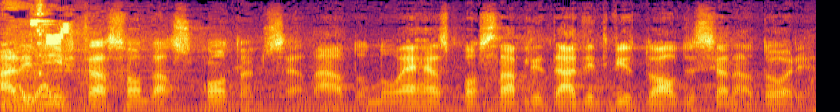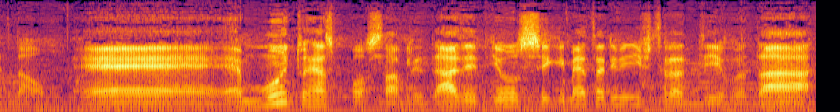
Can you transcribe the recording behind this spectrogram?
A administração das contas do Senado não é responsabilidade individual dos senadores, não. É, é muito responsabilidade de um segmento administrativo, da,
